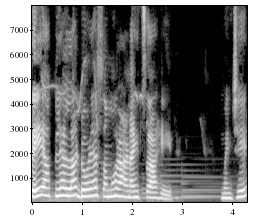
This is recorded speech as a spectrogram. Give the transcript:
ते आपल्याला डोळ्यासमोर आणायचं आहे. म्हणजे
